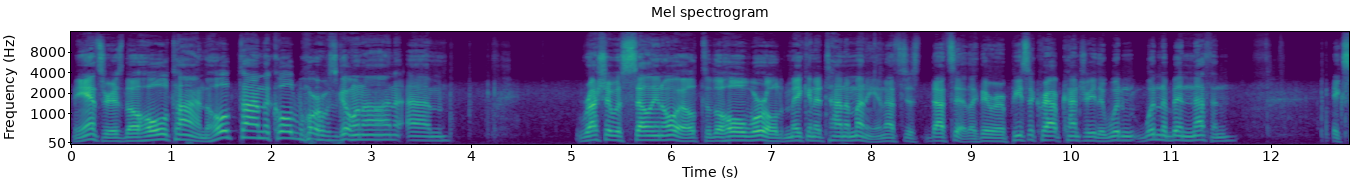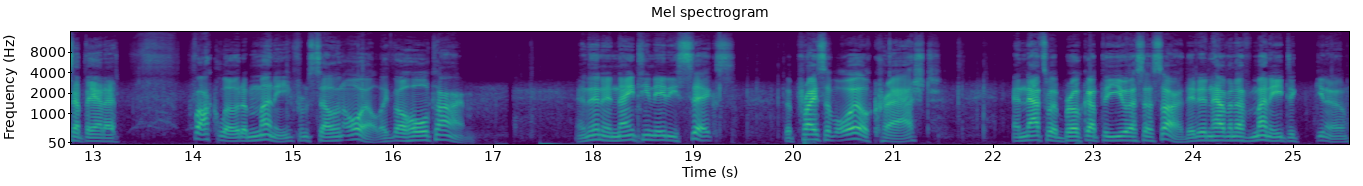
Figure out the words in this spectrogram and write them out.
The answer is the whole time. The whole time the Cold War was going on, um, Russia was selling oil to the whole world, making a ton of money, and that's just that's it. Like they were a piece of crap country that wouldn't wouldn't have been nothing, except they had a fuckload of money from selling oil, like the whole time. And then in 1986, the price of oil crashed, and that's what broke up the USSR. They didn't have enough money to, you know,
